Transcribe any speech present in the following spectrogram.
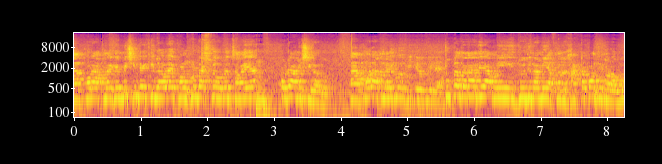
তারপরে আপনাকে মেশিনটা কীভাবে কন্ট্রোল রাখতে হবে চালাইয়া ওটা আমি শিখাবো। তারপরে আপনাকে ভিডিও করে টুকরা দানা দিয়ে আমি দুই দিন আমি আপনার হাতটা কন্ট্রোল করাবো।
